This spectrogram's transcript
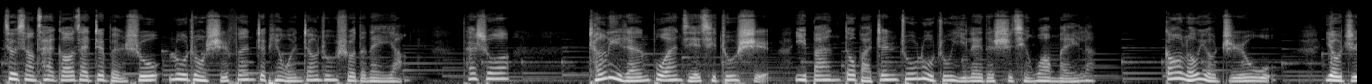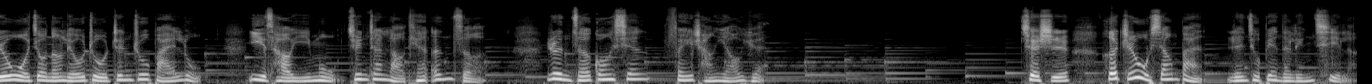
就像蔡高在这本书《露重十分》这篇文章中说的那样，他说。城里人不安节气诸事，一般都把珍珠、露珠一类的事情忘没了。高楼有植物，有植物就能留住珍珠白露。一草一木均沾老天恩泽，润泽光鲜，非常遥远。确实，和植物相伴，人就变得灵气了。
